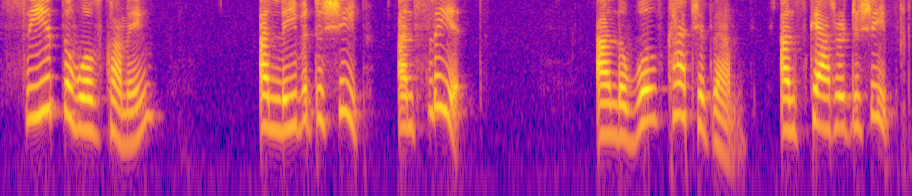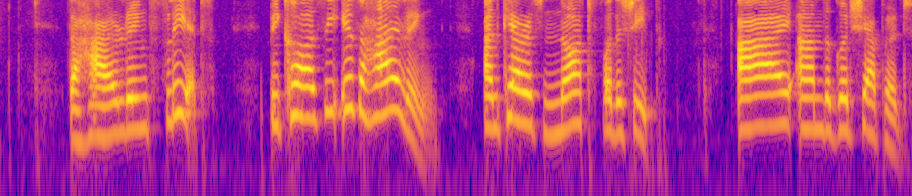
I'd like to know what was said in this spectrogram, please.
seeth the wolf coming, and leaveth the sheep, and fleeth. And the wolf catcheth them, and scattereth the sheep. The hireling fleeth, because he is a hireling, and careth not for the sheep. I am the good shepherd,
